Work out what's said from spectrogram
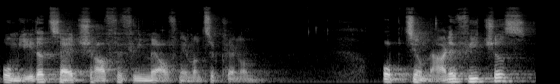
um jederzeit scharfe Filme aufnehmen zu können. Optionale Features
